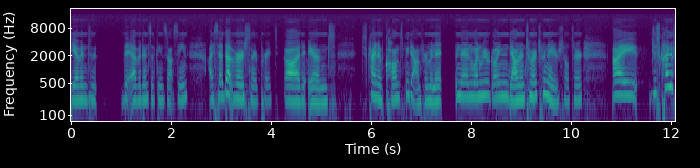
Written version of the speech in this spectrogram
the evidence the evidence of things not seen. I said that verse and I prayed to God and it just kind of calmed me down for a minute. And then when we were going down into our tornado shelter, I just kind of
